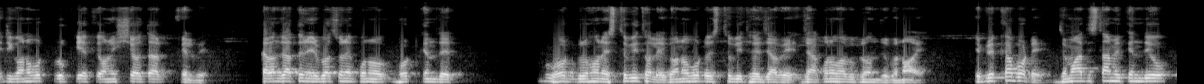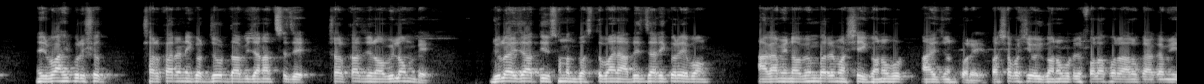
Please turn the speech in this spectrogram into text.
এটি গণভোট প্রক্রিয়াকে অনিশ্চয়তার ফেলবে, কারণ জাতীয় নির্বাচনে কোনো ভোট কেন্দ্রের ভোট গ্রহণ স্থগিত হলে গণভোট স্থগিত হয়ে যাবে, যা কোনোভাবে গ্রহণযোগ্য নয়। এই প্রেক্ষাপটে জামাত ইসলামের কেন্দ্রীয় নির্বাহী পরিষদ সরকারের নিকট জোর দাবি জানাচ্ছে যে সরকার যেন অবিলম্বে জুলাই জাতীয় সনদ বাস্তবায়নে আদেশ জারি করে এবং আগামী নভেম্বরের মাসে এই গণভোট আয়োজন করে। পাশাপাশি ওই গণভোটের ফলাফলের আলোকে আগামী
